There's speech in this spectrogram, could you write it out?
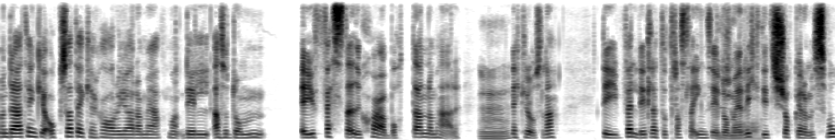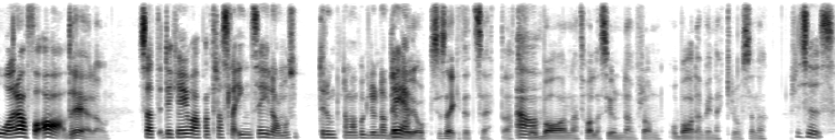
Men där tänker jag också att det kanske har att göra med att man, det, alltså de är ju fästa i sjöbotten, de här Mm. näckrosorna. Det är väldigt lätt att trassla in sig i. De är Ja. riktigt tjocka, de är svåra att få av. Det är de. Så att det kan ju vara att man trasslar in sig i dem och så drunknar man på grund av Det det. var ju också säkert ett sätt att Ja. få barn att hålla sig undan från att bada vid näckrosorna. Precis.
